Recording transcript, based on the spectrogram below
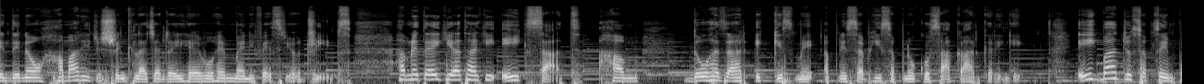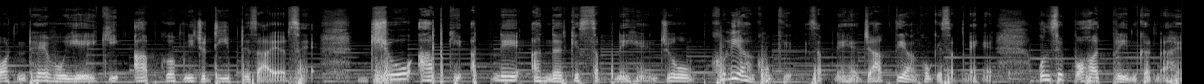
इन दिनों हमारी जो श्रृंखला चल रही है, वो है मैनिफेस्ट योर ड्रीम्स हमने तय किया था कि एक साथ हम 2021 में अपने सभी सपनों को साकार करेंगे। एक बात जो सबसे इंपॉर्टेंट है वो ये कि आपको अपनी जो डीप डिज़ायर्स हैं, जो आपके अपने अंदर के सपने हैं, जो खुली आँखों के सपने हैं, जागती आँखों के सपने हैं, उनसे बहुत प्रेम करना है।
